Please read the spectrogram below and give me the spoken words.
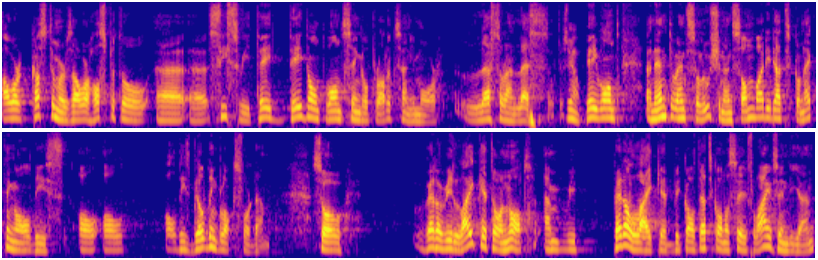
Our customers, our hospital uh, uh, C-suite, they, they don't want single products anymore, lesser and less, so to speak. Yeah. They want an end-to-end solution and somebody that's connecting all these, all, all, all these building blocks for them. So whether we like it or not, and we better like it because that's going to save lives in the end,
